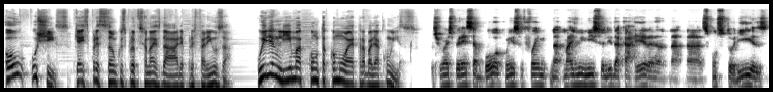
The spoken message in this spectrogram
Ou o X, que é a expressão que os profissionais da área preferem usar. William Lima conta como é trabalhar com isso eu tive uma experiência boa com isso, foi na, mais no início ali da carreira, na, nas consultorias,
